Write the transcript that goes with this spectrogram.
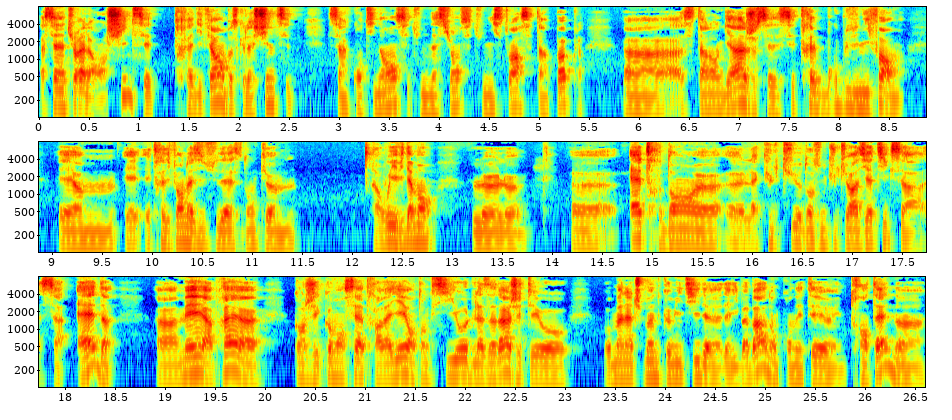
assez naturel. Alors en Chine, c'est très différent parce que la Chine, c'est un continent, c'est une nation, c'est une histoire, c'est un peuple, euh, c'est un langage, c'est très beaucoup plus uniforme et, euh, et, très différent de l'Asie du Sud-Est. Donc, alors oui, évidemment, être dans la culture, dans une culture asiatique, ça, ça aide. mais après, quand j'ai commencé à travailler en tant que CEO de Lazada, j'étais au, au management committee d'Alibaba, donc on était une trentaine.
